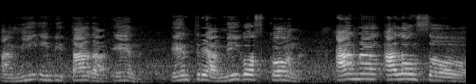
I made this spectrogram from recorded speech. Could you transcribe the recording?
a mi invitada en Entre Amigos con Ana Alonso.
